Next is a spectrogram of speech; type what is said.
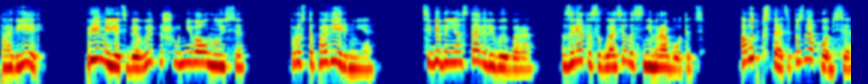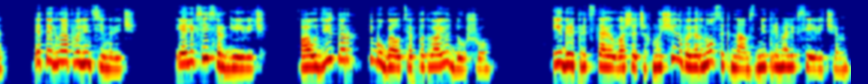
Поверь. Премию я тебе выпишу, не волнуйся. Просто поверь мне. Тебе бы не оставили выбора. Зря ты согласилась с ним работать. А вот, кстати, познакомься. Это Игнат Валентинович и Алексей Сергеевич, аудитор и бухгалтер по твою душу. Игорь представил вошедших мужчин и повернулся к нам с Дмитрием Алексеевичем.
